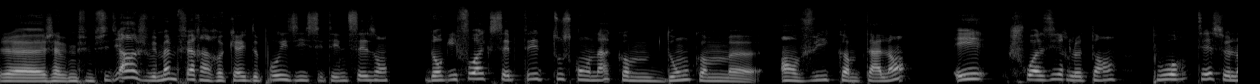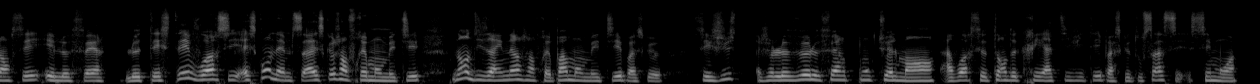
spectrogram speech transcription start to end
Je, me suis dit, ah, je vais même faire un recueil de poésie. C'était une saison. Donc, il faut accepter tout ce qu'on a comme don, comme euh, envie, comme talent et choisir le temps pour se lancer et le faire, le tester, voir si est-ce qu'on aime ça, est-ce que j'en ferai mon métier? Non, designer, j'en ferai pas mon métier parce que c'est juste, je le veux le faire ponctuellement, avoir ce temps de créativité parce que tout ça, c'est moi.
